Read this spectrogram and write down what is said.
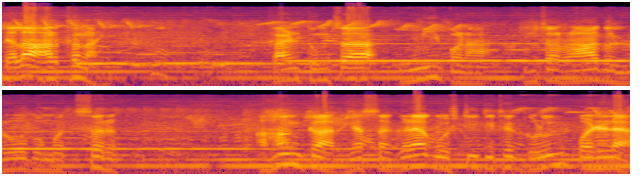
त्याला अर्थ नाही. कारण तुमचा मीपणा तुमचा राग लोभ मत्सर अहंकार या सगळ्या गोष्टी तिथे गळून पडल्या.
